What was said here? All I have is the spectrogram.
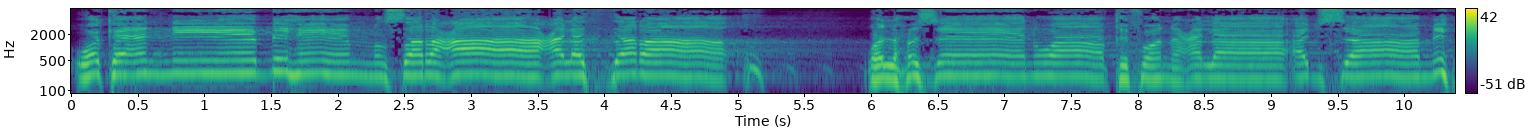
وكأني بهم صرعى على الثرى والحسين واقف على أجسامهم.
